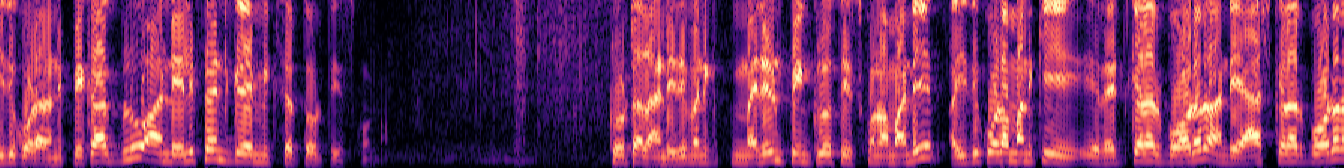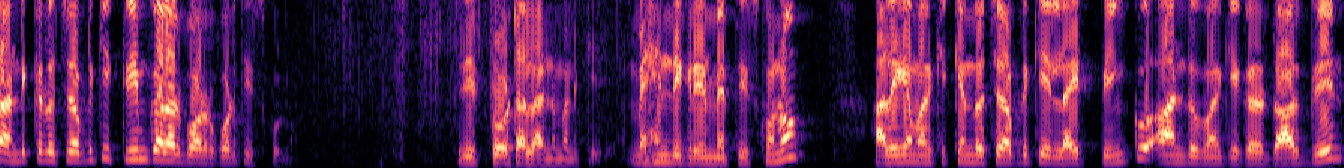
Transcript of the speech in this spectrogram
ఇది కూడా అండి. Peacock blue and elephant grey mixer తోటి తీసుకున్నాం. టోటల్ అండి. ఇది మనకి మెరూన్ పింక్లో తీసుకున్నామండి. ఇది కూడా మనకి red colour border and ash colour border and ఇక్కడ వచ్చేటప్పటికి క్రీమ్ కలర్ బార్డర్ కూడా తీసుకున్నాం. ఇది టోటల్ అండి మనకి. మెహందీ గ్రీన్ మీద తీసుకున్నాం. అలాగే మనకి కింద వచ్చేటప్పటికి లైట్ పింక్ అండ్ మనకి ఇక్కడ డార్క్ గ్రీన్.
